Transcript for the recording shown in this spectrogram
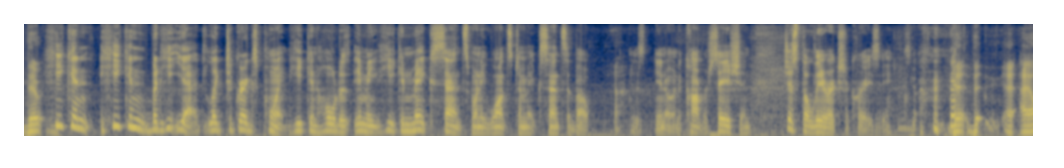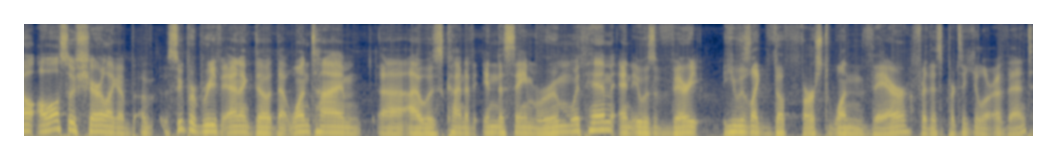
There He can he can but he yeah like to Greg's point he can hold his I mean he can make sense when he wants to make sense about his, you know in a conversation. Just the lyrics are crazy. the, the, I'll, I'll also share like a, a super brief anecdote that one time uh, I was kind of in the same room with him, and it was very he was like the first one there for this particular event,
